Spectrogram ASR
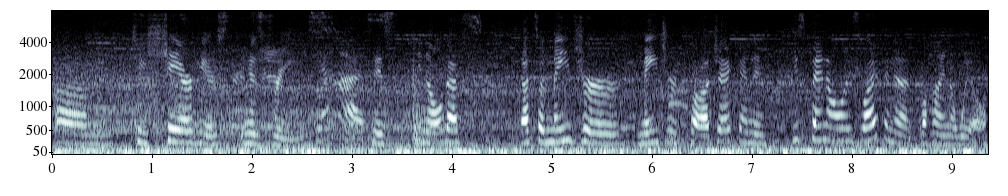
um, to share his his dreams. Yes. His you know that's that's a major major project, and he spent all his life in a, behind a wheel.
